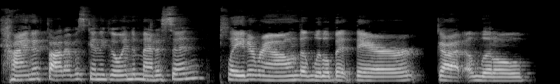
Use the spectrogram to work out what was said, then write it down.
Kind of thought I was going to go into medicine, played around a little bit there, got a little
